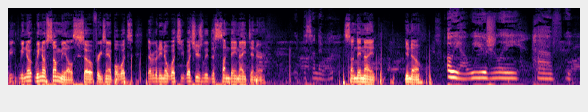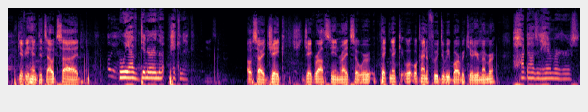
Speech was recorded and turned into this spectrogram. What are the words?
We, we know we know some meals. So, for example, what's does everybody know what's what's usually the Sunday night dinner? The Sunday what? Sunday night, you know. Oh yeah, we usually have. Give you a hint. It's outside. Oh yeah. We have dinner in the picnic. Oh, sorry, Jake Jake Rothstein, right? So we're picnic. What, what kind of food do we barbecue? Do you remember? Hot dogs and hamburgers.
